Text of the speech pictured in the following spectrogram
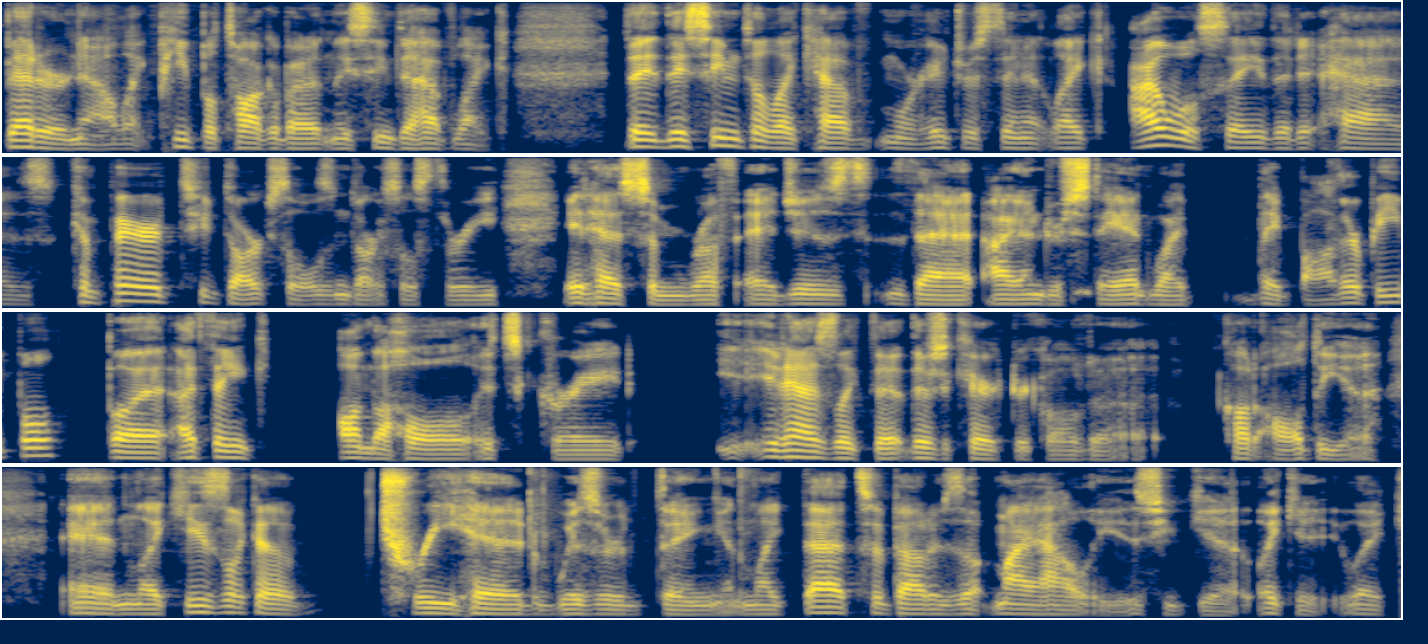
better now like people talk about it and they seem to have like they they seem to like have more interest in it like i will say that it has compared to dark souls and dark souls 3 it has some rough edges that i understand why they bother people but i think on the whole it's great. It has like the there's a character called uh called Aldia and like he's like a tree head wizard thing and like that's about as up my alley as you get like it, like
